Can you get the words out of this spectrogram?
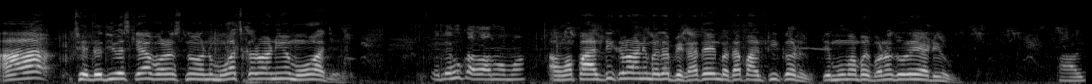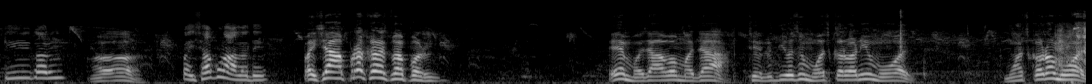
આ છેલ્લો દિવસ કયા વર્ષનો અને મોજ કરવાની હોય મોજ એટલે શું કરવાનું આમાં? આમાં પાર્ટી કરવાની બધા ભેગા થઈને બધા પાર્ટી કર તે હું મારા બનો જોડે હેડ્યો પાર્ટી કરી? હા. પૈસા કોણ આલે તે? પૈસા આપણે ખર્ચવા પડે. એ મજા આવે મજા. છેલ્લો દિવસે મોજ કરવાની મોજ મોજ કરો મોજ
